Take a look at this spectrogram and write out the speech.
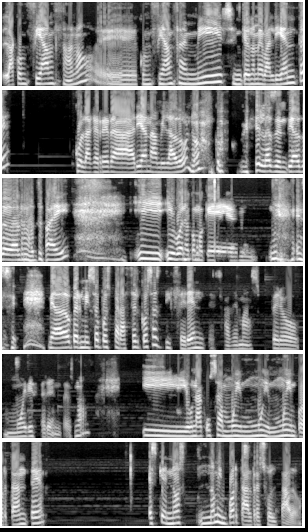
la confianza, ¿no? Eh, confianza en mí, sintiéndome valiente, con la guerrera Ariana a mi lado, ¿no? Como que la sentía todo el rato ahí. Y, bueno, como que me ha dado permiso pues para hacer cosas diferentes, además, pero muy diferentes, ¿no? Y una cosa muy, muy, muy importante es que no, no me importa el resultado.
